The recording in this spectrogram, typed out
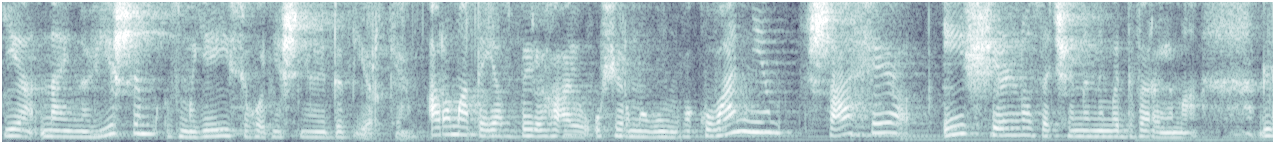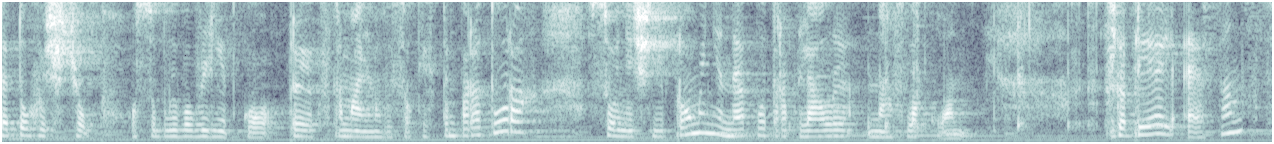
є найновішим з моєї сьогоднішньої добірки. Аромати я зберігаю у фірмовому пакуванні в шафі і щільно зачиненими дверима, для того, щоб особливо влітку при екстремально високих температурах сонячні промені не потрапляли на флакон. Габріель Есенс,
